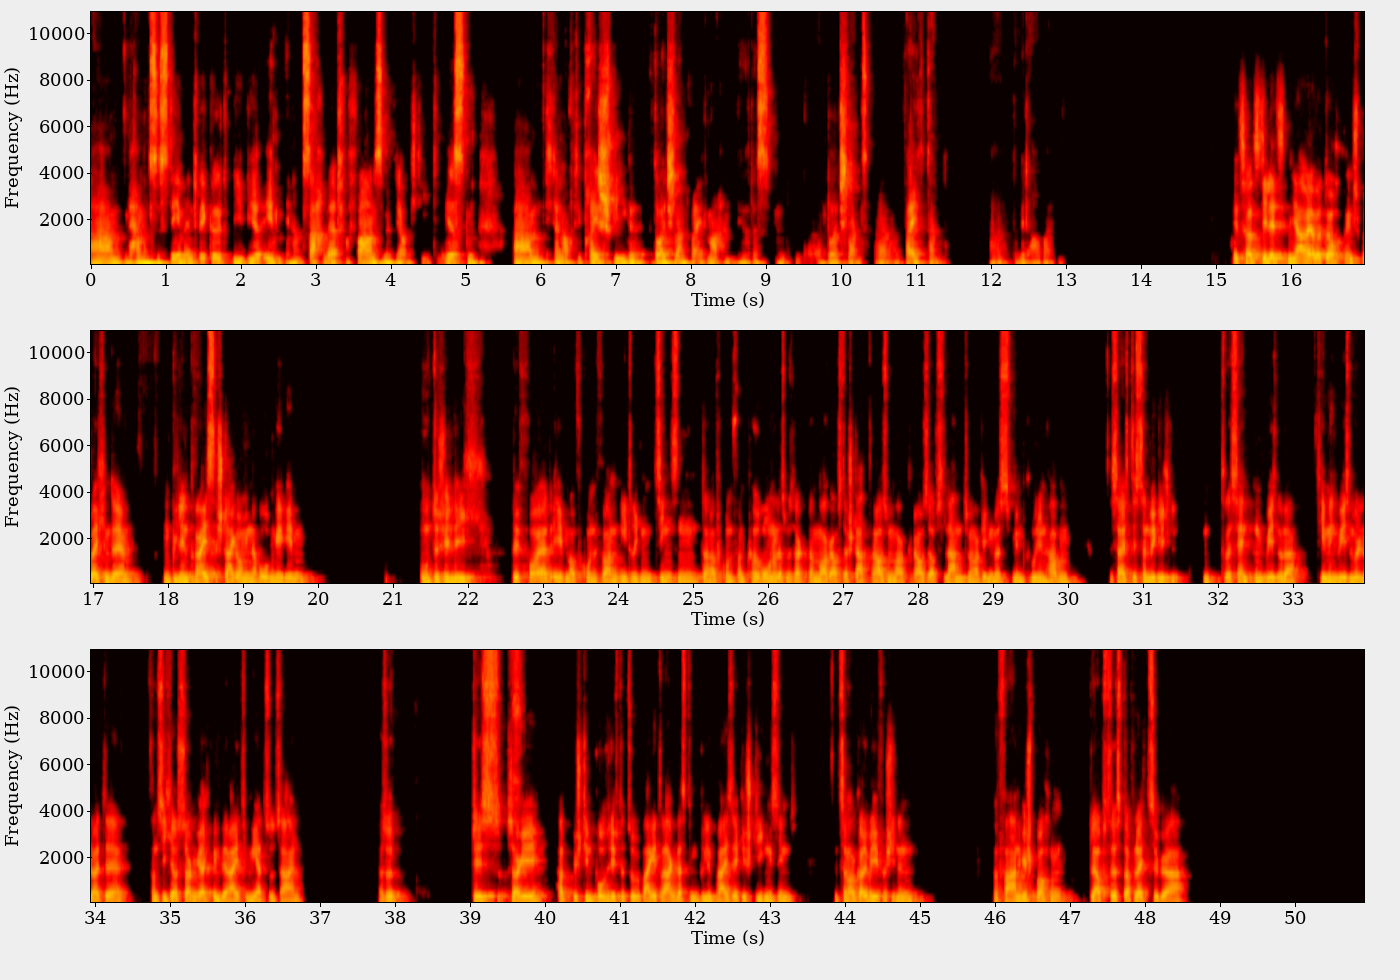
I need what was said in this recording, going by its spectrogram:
ähm, wir haben ein System entwickelt, wie wir eben in einem Sachwertverfahren, das sind, glaube ich, die, die ersten, ähm, die dann auch die Preisspiegel deutschlandweit machen, wie wir das in Deutschland äh, weit dann äh, damit arbeiten. Jetzt hat es die letzten Jahre aber doch entsprechende Immobilienpreissteigerungen nach oben gegeben. Unterschiedlich befeuert eben aufgrund von niedrigen Zinsen, dann aufgrund von Corona, dass man sagt, man mag aus der Stadt raus, man mag raus aufs Land, man mag irgendwas mit dem Grünen haben. Das heißt, es sind wirklich Interessenten gewesen oder Themen gewesen, wo die Leute von sich aus sagen, ja, ich bin bereit, mehr zu zahlen. Also das, sage ich, hat bestimmt positiv dazu beigetragen, dass die Immobilienpreise gestiegen sind. Jetzt haben wir gerade über die verschiedenen Verfahren gesprochen. Glaubst du, dass da vielleicht sogar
